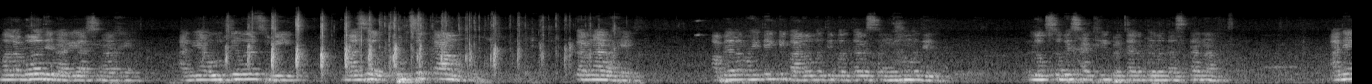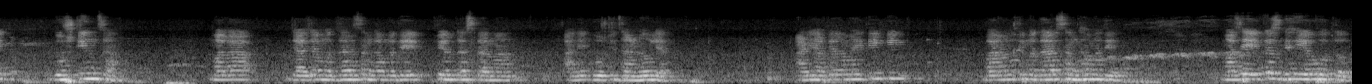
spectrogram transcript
मला बळ देणारी असणार आहे. आणि या ऊर्जेवरच मी माझं पुढचं काम करणार आहे. आपल्याला माहिती आहे की बारामती मतदारसंघामध्ये लोकसभेसाठी प्रचार करत असताना अनेक गोष्टींचा मला ज्या ज्या मतदारसंघामध्ये फिरत असताना अनेक गोष्टी जाणवल्या. आणि आपल्याला माहिती आहे की बारामती मतदारसंघामध्ये माझं एकच ध्येय होतं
